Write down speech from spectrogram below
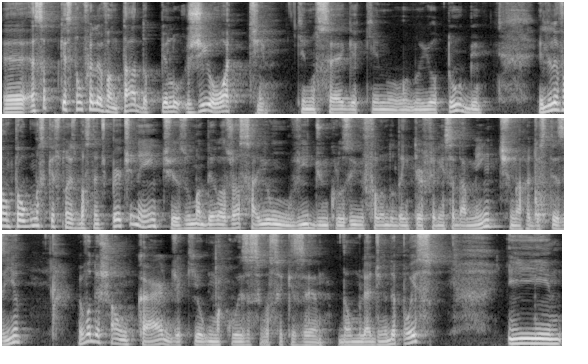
É, essa questão foi levantada pelo Giotti, que nos segue aqui no, no YouTube, ele levantou algumas questões bastante pertinentes, uma delas já saiu um vídeo, inclusive, falando da interferência da mente na radiestesia. Eu vou deixar um card aqui, alguma coisa, se você quiser dar uma olhadinha depois. E,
